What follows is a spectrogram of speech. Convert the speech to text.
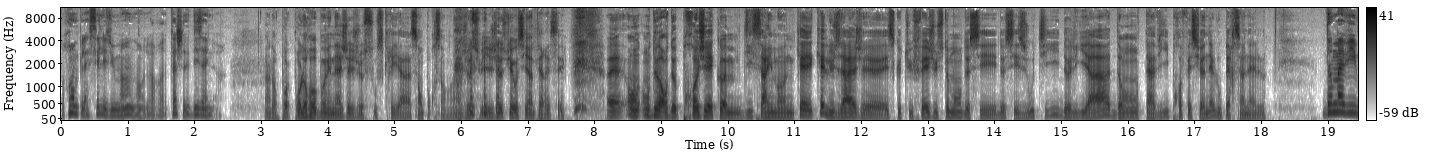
remplacer les humains dans leur tâche de designer. Alors pour, pour, le robot ménager, je souscris à 100%. Hein. Je, suis, je suis aussi intéressé. Euh, en, dehors de projets comme dit Simon, quel, quel usage euh, est-ce que tu fais justement de ces, de ces outils de l'IA dans ta vie professionnelle ou personnelle? Dans ma vie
